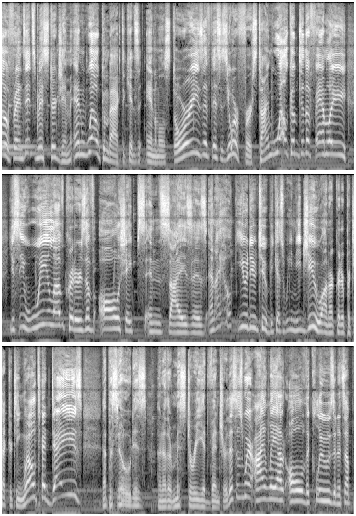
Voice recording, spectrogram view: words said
Hello, friends, it's Mr. Jim, and welcome back to Kids Animal Stories. If this is your first time, welcome to the family. You see, we love critters of all shapes and sizes, and I hope you do too, because we need you on our Critter Protector team. Well, today's episode is another mystery adventure. This is where I lay out all the clues, and it's up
